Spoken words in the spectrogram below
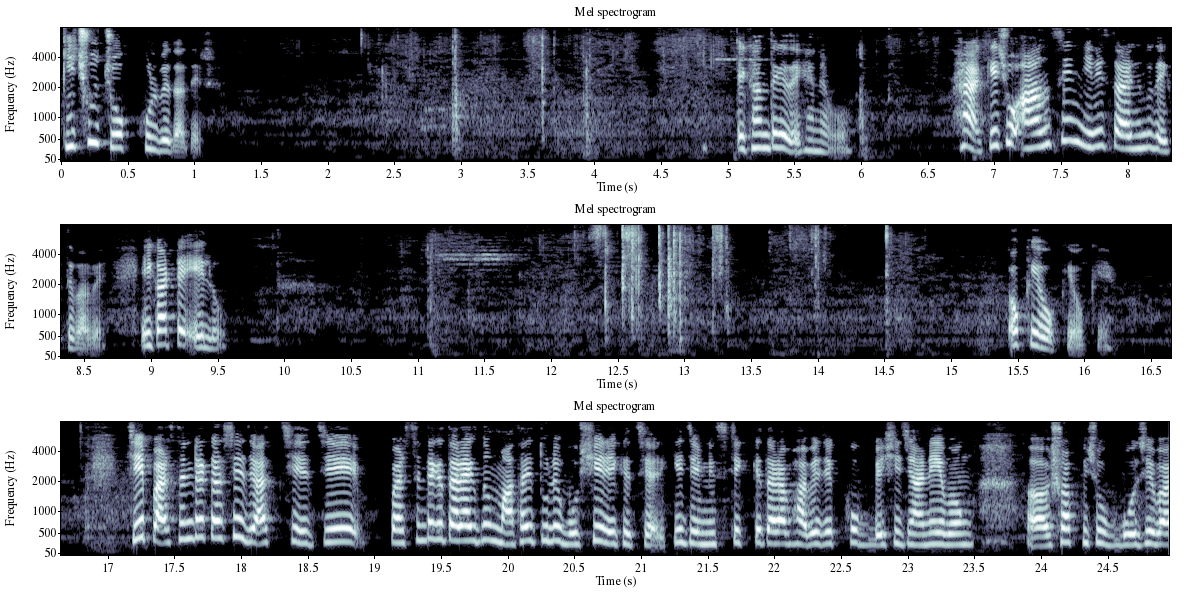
কিছু চোখ খুলবে তাদের। এখান থেকে দেখে নেব। হ্যাঁ কিছু আনসিন জিনিস তারা কিন্তু দেখতে পাবে। এই কার্ডটা এলো। ওকে ওকে ওকে। যে পার্সেন্টের কাছে যাচ্ছে, যে পার্সেন্টটাকে তারা একদম মাথায় তুলে বসিয়ে রেখেছে আর কি, যে মিস্টেককে তারা ভাবে যে খুব বেশি জানে এবং সব কিছু বোঝে বা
